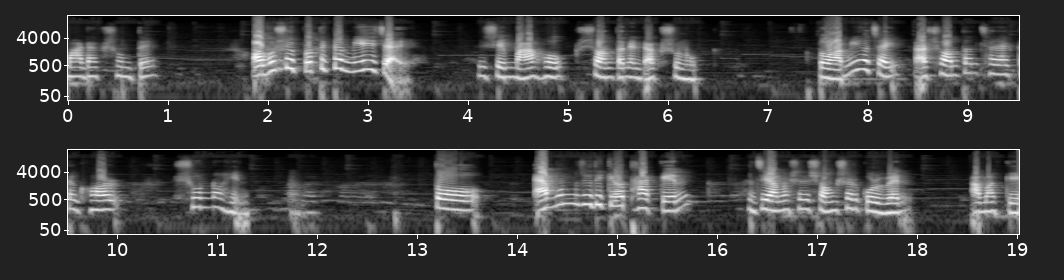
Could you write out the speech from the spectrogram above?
মা ডাক শুনতে? অবশ্যই প্রত্যেকটা মেয়েই চায় যে সে মা হোক, সন্তানের ডাক শুনুক। তো আমিও চাই, আর সন্তান ছাড়া একটা ঘর শূন্যহীন। তো এমন যদি কেউ থাকেন যে আমার সাথে সংসার করবেন আমাকে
